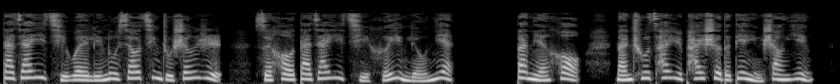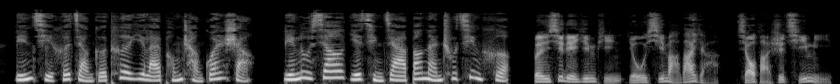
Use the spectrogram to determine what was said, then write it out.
大家一起为林路潇庆祝生日，随后大家一起合影留念。半年后，南初参与拍摄的电影上映，林启和蒋格特意来捧场观赏，林路潇也请假帮南初庆贺。本系列音频由喜马拉雅小法师奇米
